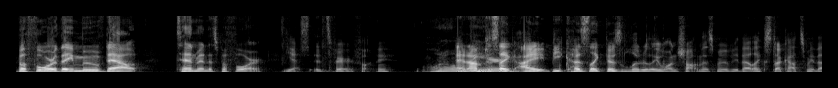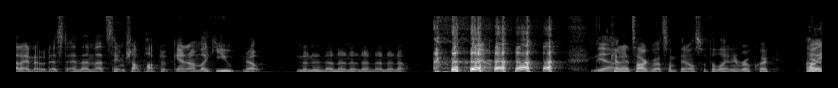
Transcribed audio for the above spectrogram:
before they moved out 10 minutes before. yes, it's very funny. And I'm just like I because like there's literally one shot in this movie that like stuck out to me that I noticed, and then that same shot popped up again. I'm like, you no, no, no, no, no, no, no, no, no, no. Yeah. Can I talk about something else with the lighting real quick? Oh Yes.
